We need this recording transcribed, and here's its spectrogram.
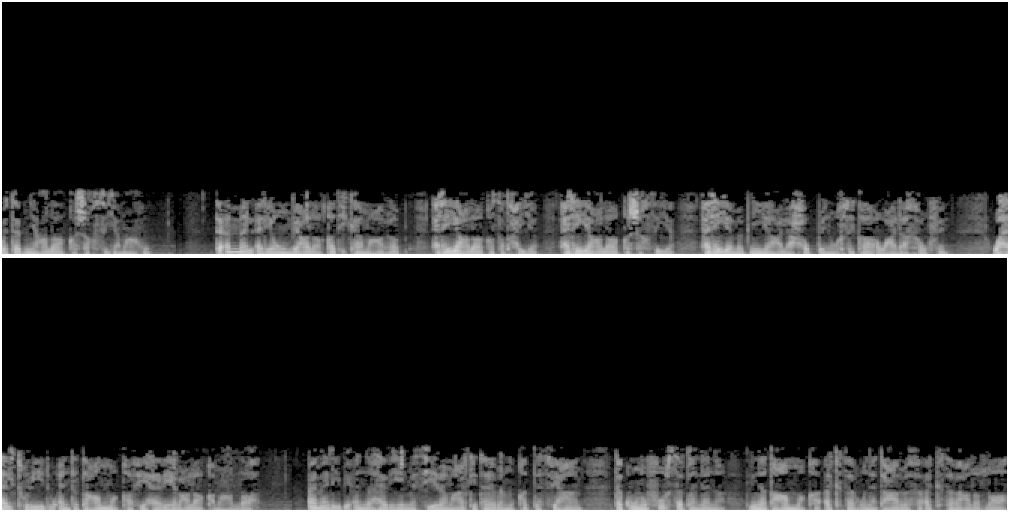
وتبني علاقة شخصية معه. تأمل اليوم بعلاقتك مع الرب. هل هي علاقة سطحية؟ هل هي علاقة شخصية؟ هل هي مبنية على حب وثقة أو على خوف؟ وهل تريد أن تتعمق في هذه العلاقة مع الله؟ أملي بأن هذه المسيرة مع الكتاب المقدس في عام تكون فرصة لنا لنتعمق أكثر ونتعرف أكثر على الله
